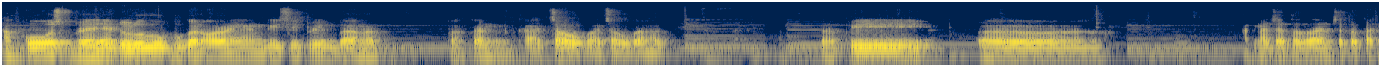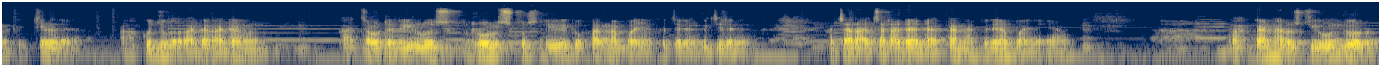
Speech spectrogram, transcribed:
Aku sebenarnya dulu bukan orang yang disiplin banget bahkan kacau kacau banget. Tapi eh, karena catatan-catatan kecil ya aku juga kadang-kadang kacau dari rules rulesku sendiri itu karena banyak kejadian-kejadian acara-acara dadakan akhirnya banyak yang bahkan harus diundur.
